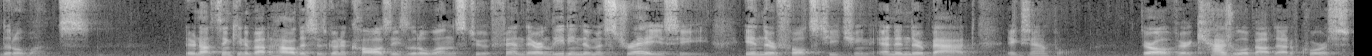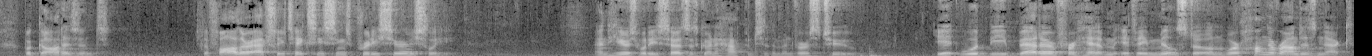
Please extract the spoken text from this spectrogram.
little ones. They're not thinking about how this is going to cause these little ones to offend. They are leading them astray, you see, in their false teaching and in their bad example. They're all very casual about that, of course, but God isn't. The Father actually takes these things pretty seriously. And here's what he says is going to happen to them in verse 2 It would be better for him if a millstone were hung around his neck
